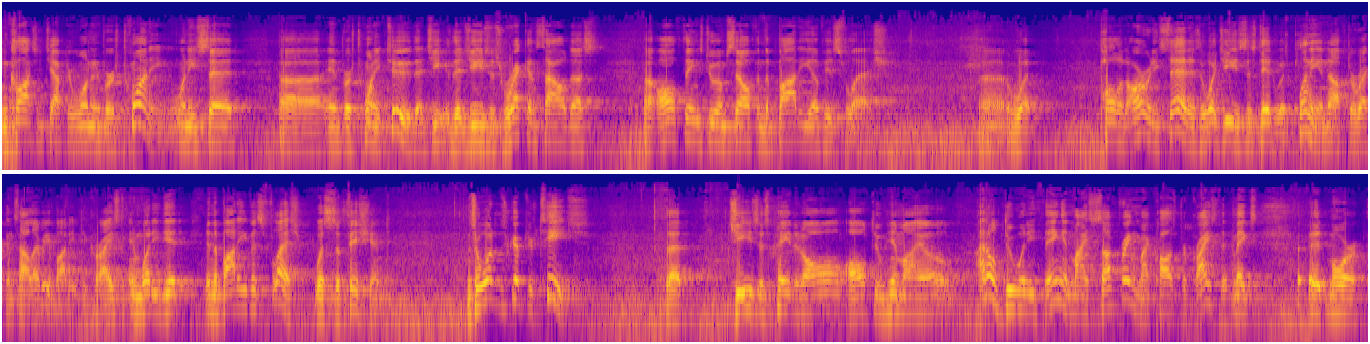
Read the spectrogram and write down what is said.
in Colossians chapter 1 and verse 20 when he said uh, in verse 22 that, that Jesus reconciled us uh, all things to himself in the body of his flesh. Uh, what Paul had already said is that what Jesus did was plenty enough to reconcile everybody to Christ, and what he did in the body of his flesh was sufficient. And so, what does the scripture teach? That Jesus paid it all, all to him I owe. I don't do anything in my suffering, my cause for Christ, that makes it more,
